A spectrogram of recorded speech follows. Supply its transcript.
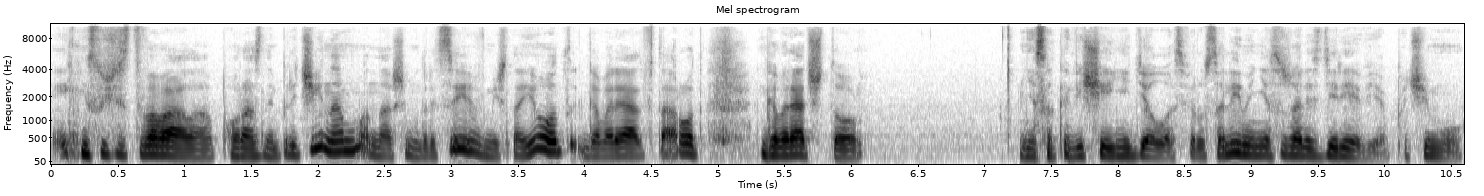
их не существовало по разным причинам. Наши мудрецы в Мишнайот говорят, в Тарот говорят, что несколько вещей не делалось. В Иерусалиме не сажались деревья. Почему?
